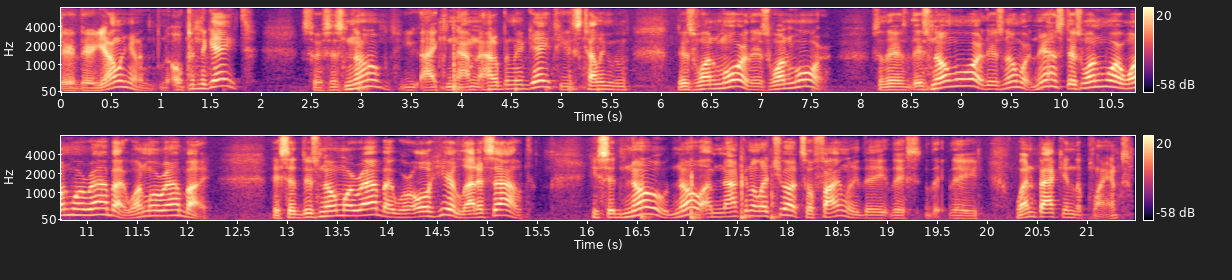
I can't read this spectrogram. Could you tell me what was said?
they're, they're yelling at him, open the gate. So he says, no, you, I can, I'm not opening the gate. He's telling them, there's one more, there's one more. So there's, there's no more, there's no more. Yes, there's one more, one more rabbi, one more rabbi. They said, there's no more rabbi, we're all here, let us out. He said, no, no, I'm not going to let you out. So finally they, they, they went back in the plant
